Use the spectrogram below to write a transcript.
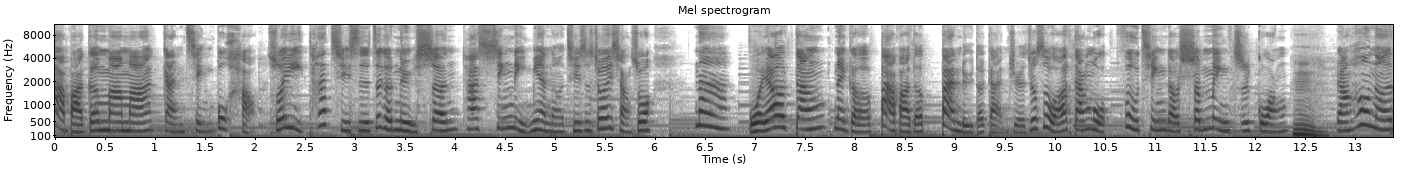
爸爸跟妈妈感情不好，所以她其实这个女生，她心里面呢，其实就会想说，那我要当那个爸爸的伴侣的感觉，就是我要当我父亲的生命之光。嗯，然后呢，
